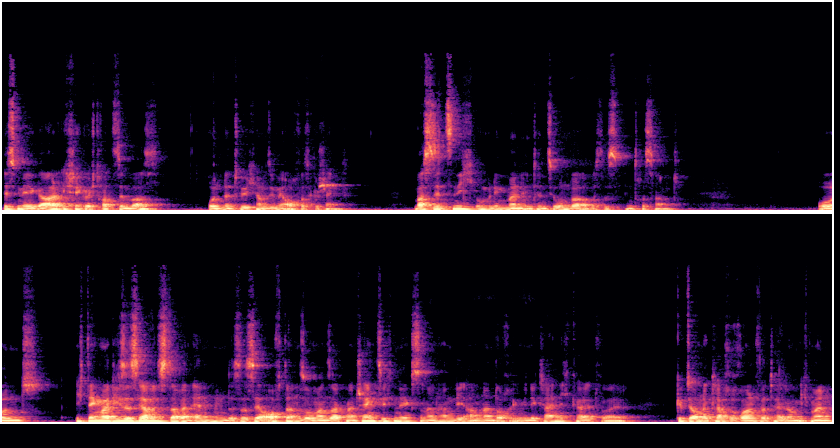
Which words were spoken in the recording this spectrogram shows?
ist mir egal, ich schenke euch trotzdem was. Und natürlich haben sie mir auch was geschenkt. Was jetzt nicht unbedingt meine Intention war, aber es ist interessant. Und ich denke mal, dieses Jahr wird es daran enden, das ist ja oft dann so, man sagt, man schenkt sich nichts und dann haben die anderen doch irgendwie eine Kleinigkeit, weil es gibt ja auch eine klare Rollenverteilung. Ich meine,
